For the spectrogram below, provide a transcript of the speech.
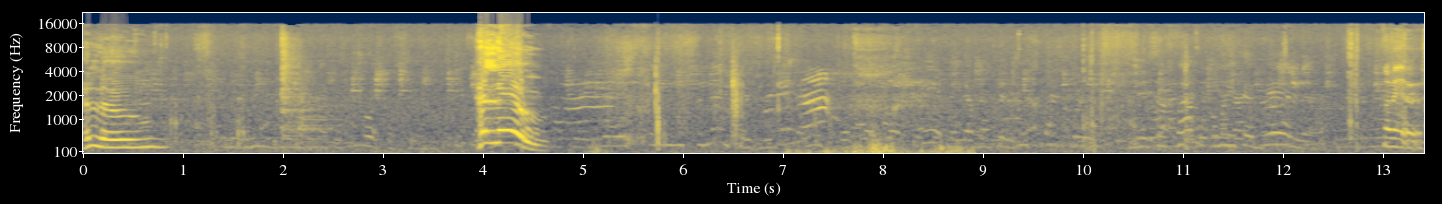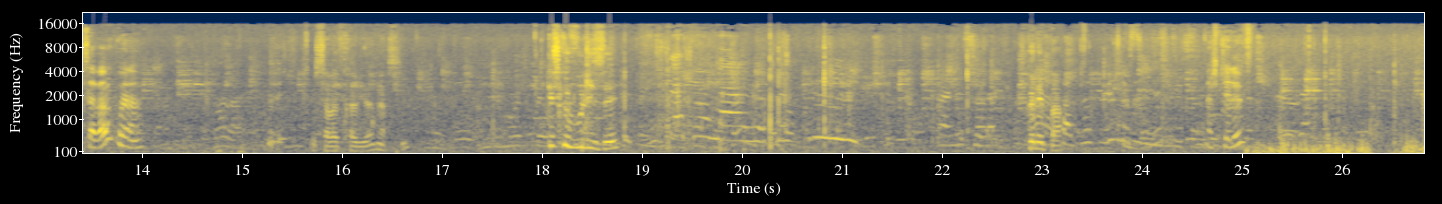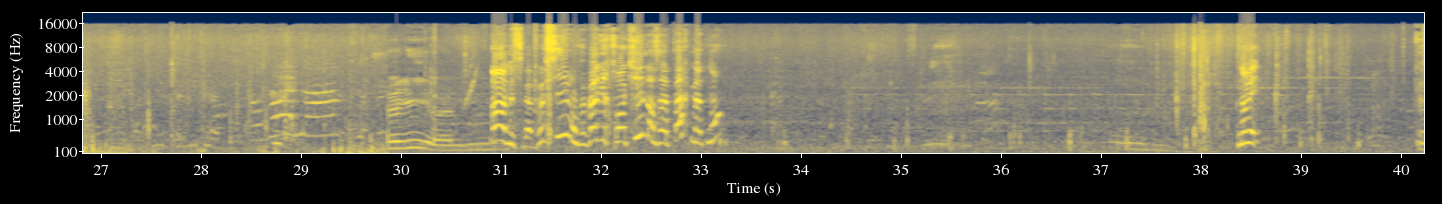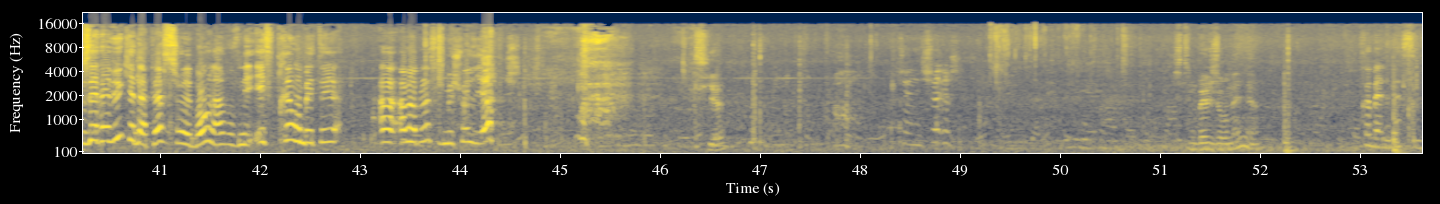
Hello. Hello. Non mais euh, ça va ou quoi là? Ça va très bien, merci. Qu'est-ce que vous lisez? Je connais pas. Achetez-le. Joli, euh, Ah mais c'est pas possible, on peut pas lire tranquille dans un parc maintenant Non mais... Vous avez vu qu'il y a de la place sur les bancs là? Vous venez exprès m'embêter à, à ma place je me choisis. Ah Qu'est-ce qu'il y a? C'est une belle journée. Hein Très belle, merci.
